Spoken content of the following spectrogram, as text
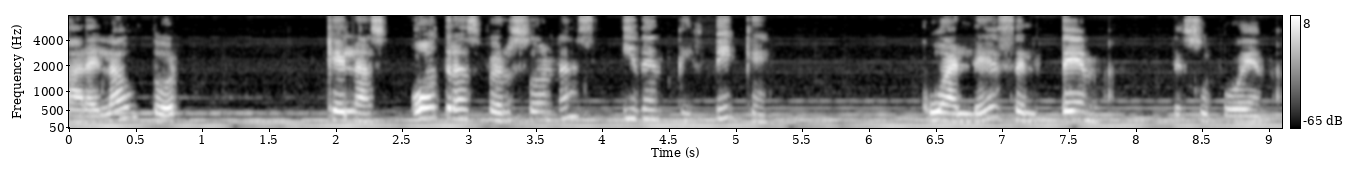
para el autor que las otras personas identifiquen cuál es el tema de su poema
